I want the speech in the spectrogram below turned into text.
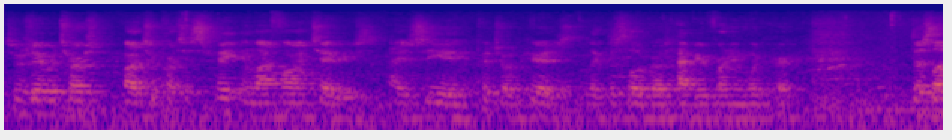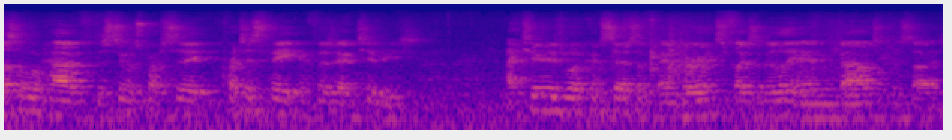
Students are able to, uh, to participate in lifelong activities. As you see in the picture over here, like this little girl's happy running with her. This lesson will have the students participate, participate in physical activities. Activities will consist of endurance, flexibility, and balance exercise.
